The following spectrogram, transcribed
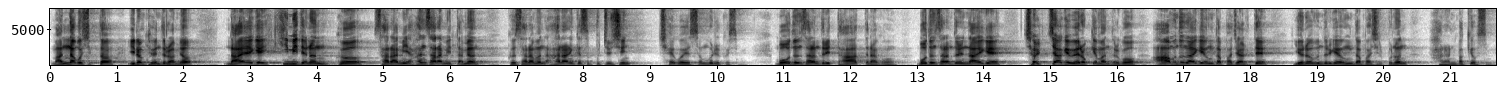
만나고 싶다. 이런 표현들을 하며 나에게 힘이 되는 그 사람이 한 사람이 있다면 그 사람은 하나님께서 붙여주신 최고의 선물일 것입니다. 모든 사람들이 다 떠나고 모든 사람들이 나에게 철저하게 외롭게 만들고 아무도 나에게 응답하지 할 때 여러분들에게 응답하실 분은 하나님밖에 없습니다.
